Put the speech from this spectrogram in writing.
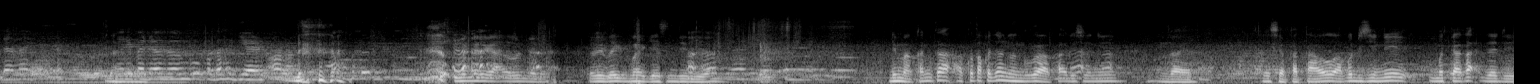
Udah lah ya. udah. Daripada ganggu kebahagiaan orang. bener kak, bener. Lebih baik bahagia sendiri ya. Bahagia. Dimakan kak, aku takutnya ganggu kakak di sini. Enggak ya. Ya siapa tahu aku di sini mood kakak jadi.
